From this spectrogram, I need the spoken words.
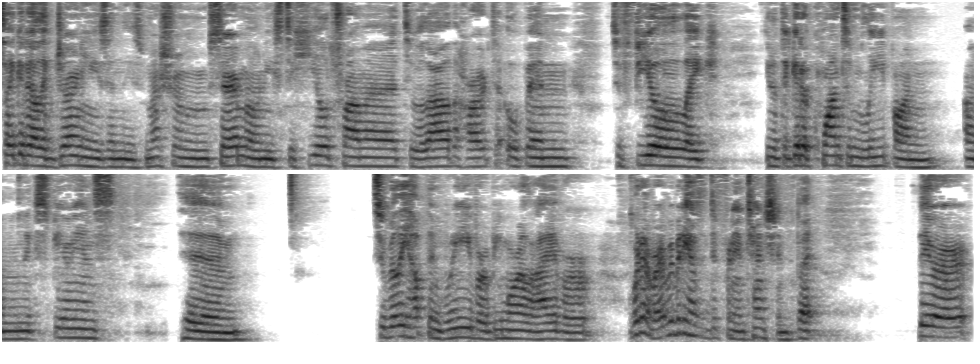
psychedelic journeys and these mushroom ceremonies to heal trauma, to allow the heart to open, to feel like, you know, to get a quantum leap on on an experience to to really help them grieve or be more alive or whatever. Everybody has a different intention, but there are,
